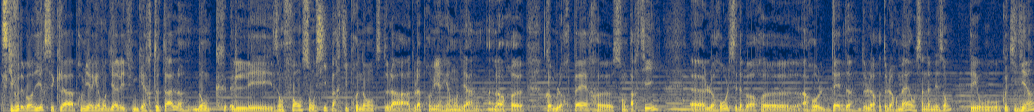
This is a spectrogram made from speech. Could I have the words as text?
Ce qu'il faut d'abord dire, c'est que la Première Guerre mondiale est une guerre totale, donc les enfants sont aussi partie prenante de la, de la Première Guerre mondiale. Alors, euh, comme leurs pères euh, sont partis, euh, leur rôle, c'est d'abord un rôle d'aide de leur, de leur mère au sein de la maison, et au, quotidien,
